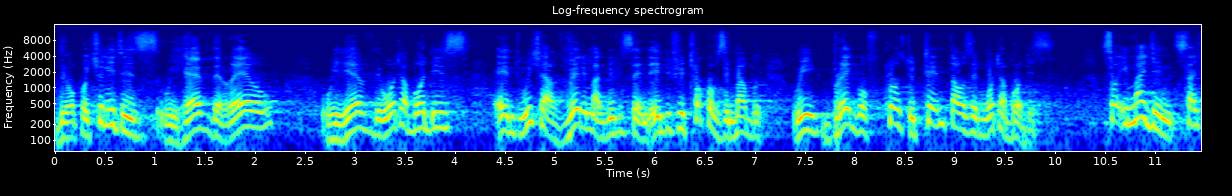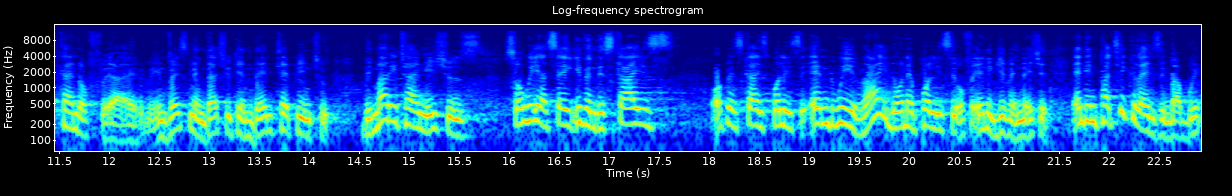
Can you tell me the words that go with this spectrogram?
the opportunities we have, the rail, we have the water bodies, and which are very magnificent. And if you talk of Zimbabwe, we break of close to 10,000 water bodies. So imagine such kind of uh, investment that you can then tap into. The maritime issues. So we are saying even the skies, open skies policy, and we ride on a policy of any given nation. And in particular in Zimbabwe,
